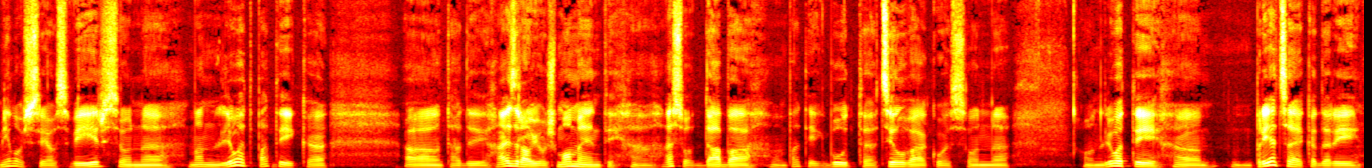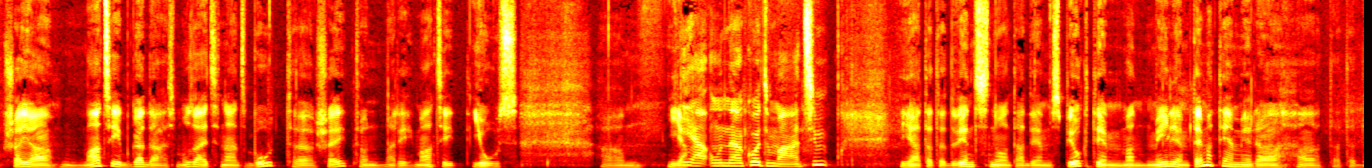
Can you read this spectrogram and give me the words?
milošs sievas vīrs, un man ļoti patīk tādi aizraujoši momenti, esot dabā, man patīk būt cilvēkos, un Un ļoti uh, priecē, ka arī šajā mācību gadā esmu uzaicināts būt uh, šeit un arī mācīt jūs. Um, jā. jā, un uh, ko tu māci? Jā, tātad viens no tādiem spilgtiem man mīļiem tematiem ir tātad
